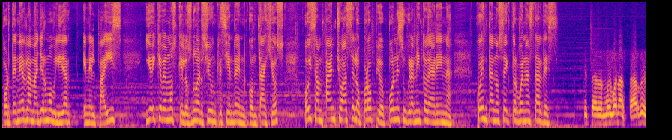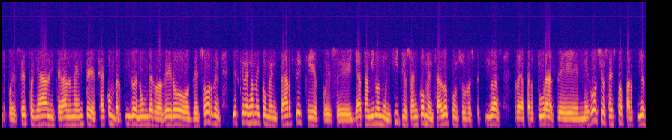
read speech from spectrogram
por tener la mayor movilidad en el país. Y hoy que vemos que los números siguen creciendo en contagios, hoy San Pancho hace lo propio, pone su granito de arena. Cuéntanos, Héctor, buenas tardes. ¿Qué tal? Muy buenas tardes. Pues esto ya literalmente se ha convertido en un verdadero desorden. Y es que déjame comentarte que pues eh, ya también los municipios han comenzado con sus respectivas reaperturas de negocios. Esto a partir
